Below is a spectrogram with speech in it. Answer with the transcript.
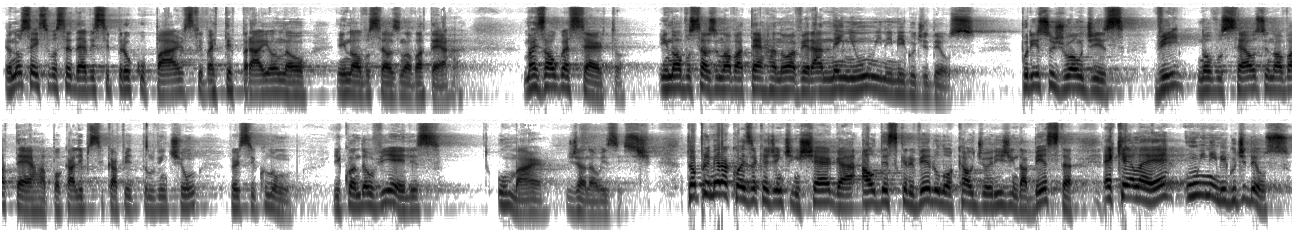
Eu não sei se você deve se preocupar se vai ter praia ou não em novos céus e nova terra, mas algo é certo: em novos céus e nova terra não haverá nenhum inimigo de Deus. Por isso, João diz: Vi novos céus e nova terra, Apocalipse capítulo 21, versículo 1. E quando eu vi eles, o mar já não existe. Então, a primeira coisa que a gente enxerga ao descrever o local de origem da besta é que ela é um inimigo de Deus.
